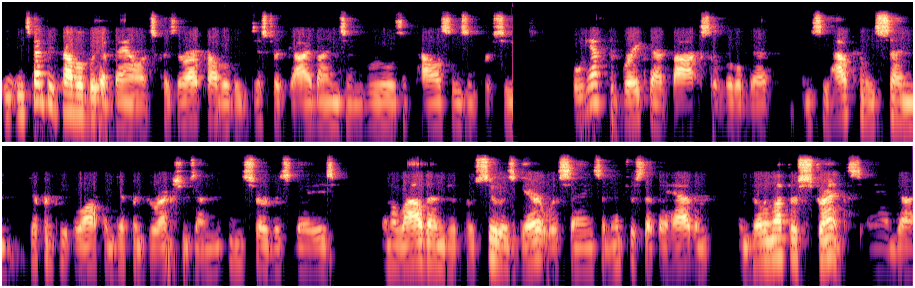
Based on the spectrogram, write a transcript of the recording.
it's going to be probably a balance because there are probably district guidelines and rules and policies and procedures. But we have to break that box a little bit and see how can we send different people off in different directions on in-service days and allow them to pursue, as Garrett was saying, some interest that they have in, in building up their strengths and uh,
